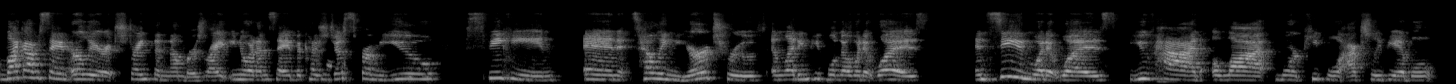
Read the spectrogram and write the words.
like I was saying earlier, it's strength in numbers, right? You know what I'm saying? Because just from you speaking and telling your truth and letting people know what it was and seeing what it was, you've had a lot more people actually be able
